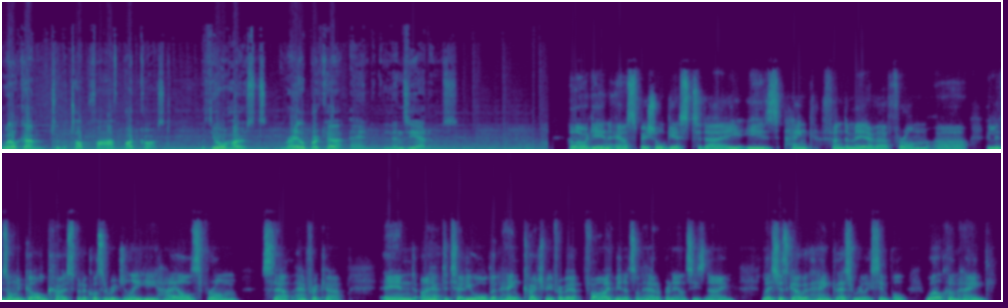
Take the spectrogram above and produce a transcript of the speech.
Welcome to the Top 5 podcast with your hosts, Rael Bricker and Lindsay Adams. Hello again. Our special guest today is Hank Merwe from, uh, who lives on the Gold Coast, but of course, originally he hails from South Africa. And I have to tell you all that Hank coached me for about five minutes on how to pronounce his name. Let's just go with Hank. That's really simple. Welcome, Hank.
